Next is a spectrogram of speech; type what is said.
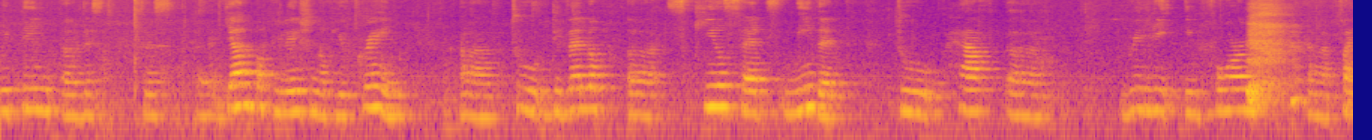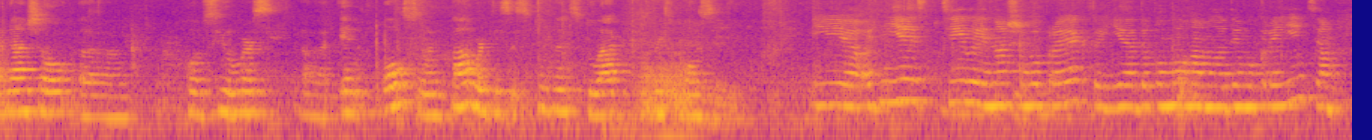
within uh, this, this uh, young population of Ukraine uh, to develop uh, skill sets needed to have uh, really informed uh, financial uh, consumers uh, and also empower these students to act responsibly. І однією з цілей нашого проєкту є допомога молодим українцям е,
